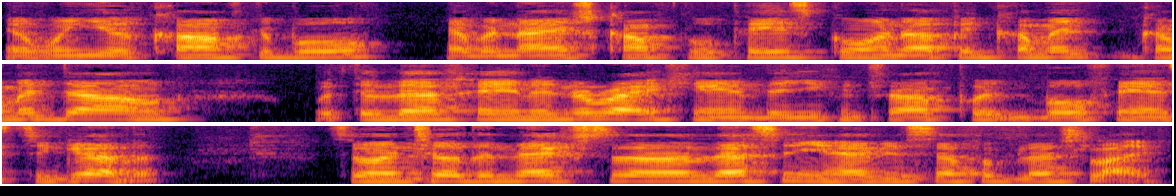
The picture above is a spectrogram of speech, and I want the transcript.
And when you're comfortable, have a nice comfortable pace going up and coming coming down, with the left hand and the right hand, then you can try putting both hands together. So until the next uh, lesson, you have yourself a blessed life.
